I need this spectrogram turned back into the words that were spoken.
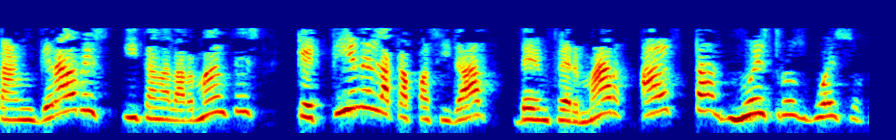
tan graves y tan alarmantes que tienen la capacidad de enfermar hasta nuestros huesos.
